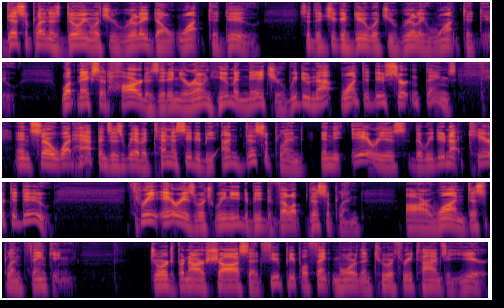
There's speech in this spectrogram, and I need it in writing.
Discipline is doing what you really don't want to do so that you can do what you really want to do. What makes it hard is that in your own human nature, we do not want to do certain things. And so what happens is we have a tendency to be undisciplined in the areas that we do not care to do. Three areas which we need to be developed discipline are one, disciplined thinking. George Bernard Shaw said, Few people think more than two or three times a year.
